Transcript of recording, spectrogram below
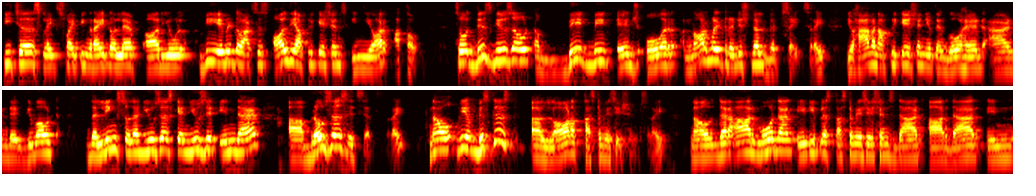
features like swiping right or left or you will be able to access all the applications in your account. So this gives out a big big edge over normal traditional websites right? You have an application you can go ahead and give out the links so that users can use it in their uh, browsers itself right? Now we have discussed a lot of customizations right now there are more than 80 plus customizations that are there in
